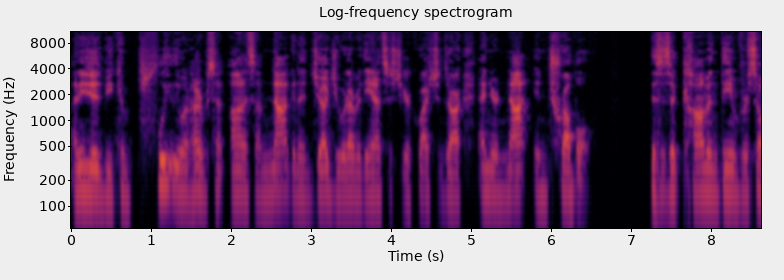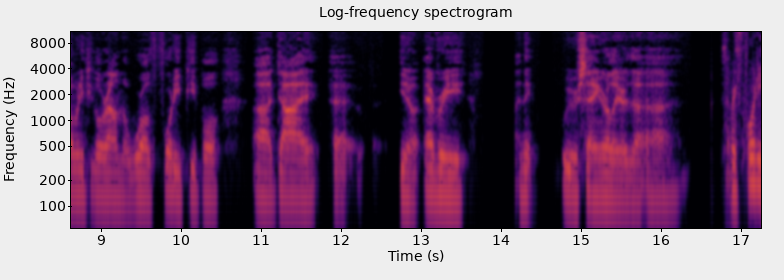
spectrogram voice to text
I need you to be completely 100% honest. I'm not going to judge you, whatever the answers to your questions are, and you're not in trouble. This is a common theme for so many people around the world. 40 people uh, die, uh, you know, every, I think we were saying earlier, the, uh, so every 40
